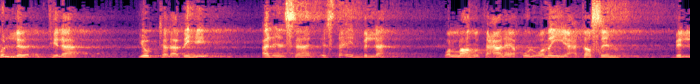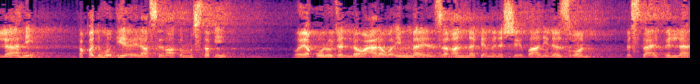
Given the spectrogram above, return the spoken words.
كل ابتلاء يبتلى به الإنسان يستعيذ بالله. والله تعالى يقول ومن يعتصم بالله فقد هدي إلى صراط مستقيم. ويقول جل وعلا وإما ينزغنك من الشيطان نزغ فاستعذ بالله.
